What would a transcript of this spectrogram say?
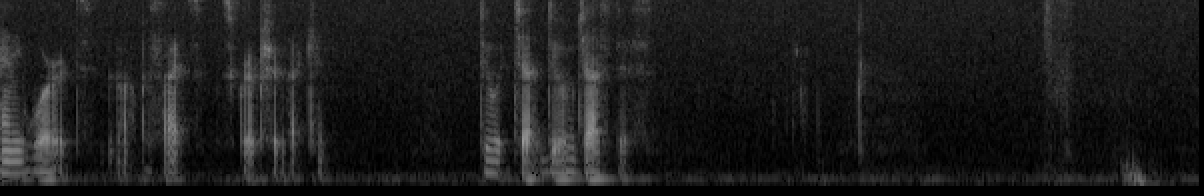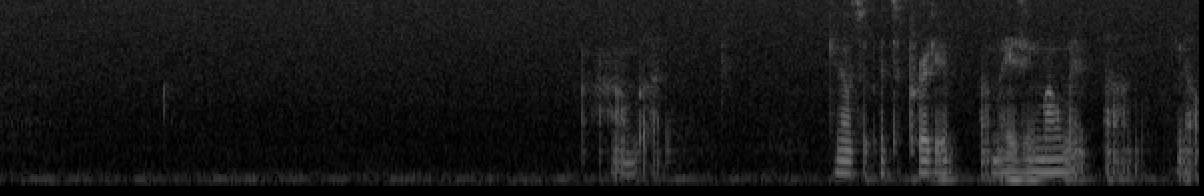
any words uh, besides scripture that do it ju- do him justice. Um, but you know, it's a, it's a pretty amazing moment. Um, you know,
